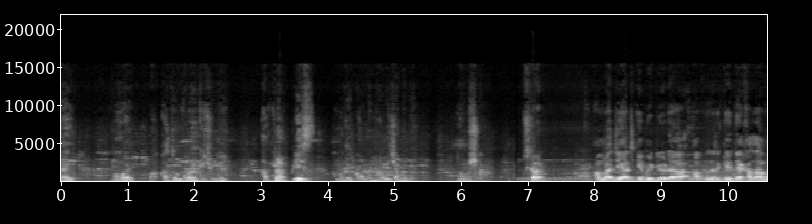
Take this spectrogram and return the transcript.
তাই ভয় বা আতঙ্ক কিছু নেই। আপনার প্লিজ আমাকে কমেন্ট করে জানাবেন। নমস্কার। নমস্কার। আমরা যে আজকে ভিডিওটা আপনাদেরকে দেখালাম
